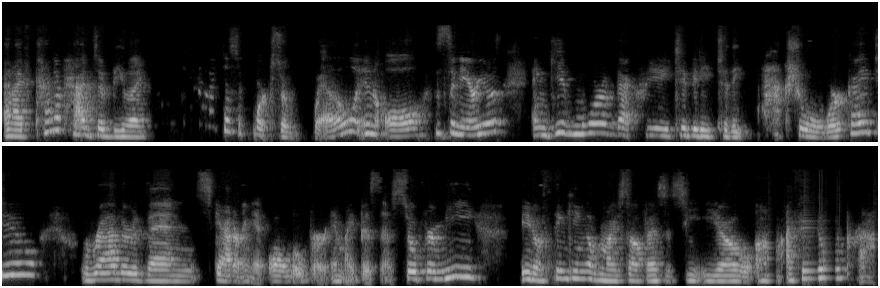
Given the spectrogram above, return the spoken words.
And I've kind of had to be like, it doesn't work so well in all scenarios and give more of that creativity to the actual work I do rather than scattering it all over in my business. So for me, you know, thinking of myself as a CEO, um, I feel proud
